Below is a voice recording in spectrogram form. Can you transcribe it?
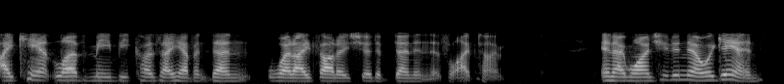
I can't love me because I haven't done what I thought I should have done in this lifetime. And I want you to know again,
